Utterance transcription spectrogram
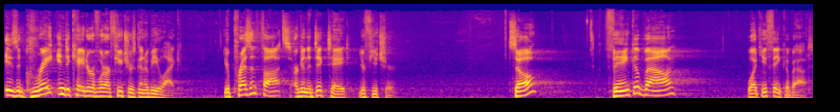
is a great indicator of what our future is going to be like. Your present thoughts are going to dictate your future. So, think about what you think about.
